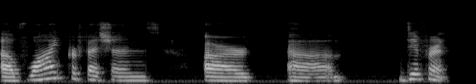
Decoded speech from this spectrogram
of why professions are um, different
